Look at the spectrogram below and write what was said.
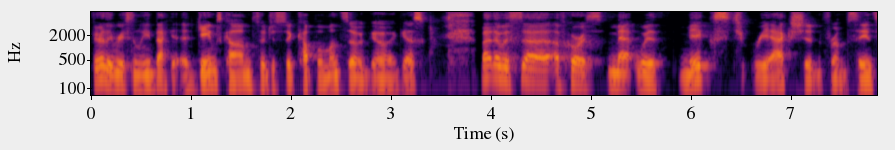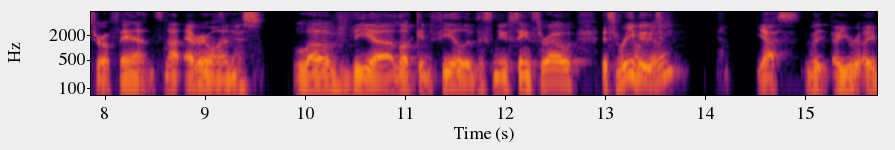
fairly recently, back at, at Gamescom, so just a couple months ago, I guess. But it was, uh, of course, met with mixed reaction from Saints Row fans. Not everyone Yes. loved the uh, look and feel of this new Saints Row, this Oh, reboot. really? Yes, are you? Really, I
